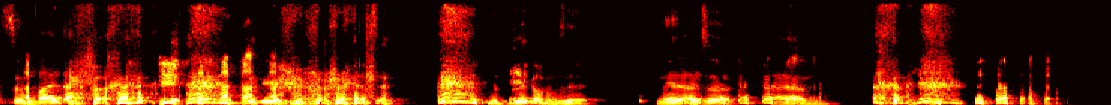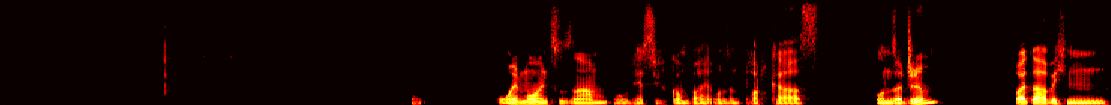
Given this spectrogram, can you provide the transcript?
so im Wald einfach. mit Blick auf den See. Nee, also. Ähm, Moin Moin zusammen und herzlich willkommen bei unserem Podcast Unser Gym. Heute habe ich einen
